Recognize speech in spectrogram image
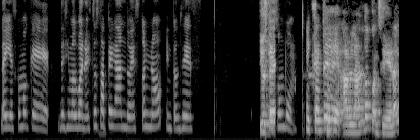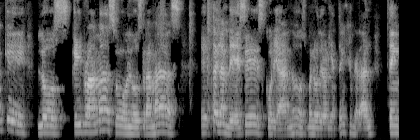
de ahí es como que decimos, bueno, esto está pegando, esto no. Entonces, ¿Y ustedes, es un boom. Hablando, consideran que los K-dramas o los dramas eh, tailandeses, coreanos, bueno, de Oriente en general, tengan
